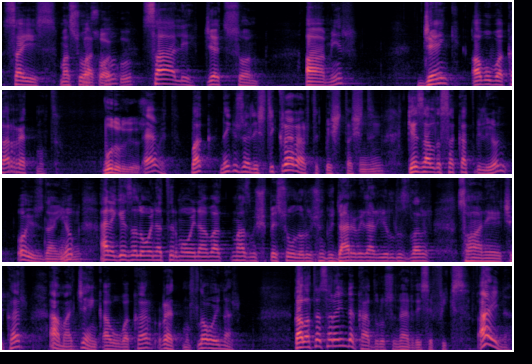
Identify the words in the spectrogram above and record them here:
Sayıs Masuaku, Masuaku. Salih Jetson Amir, Cenk Abubakar Redmond. Budur diyorsun. Evet. Bak ne güzel istikrar artık Beşiktaş'ta. Gezal da sakat biliyorsun. O yüzden yok. Hani Gezal'ı oynatır mı oynatmaz mı şüphesi olur. Çünkü derbiler yıldızlar sahneye çıkar. Ama Cenk Abubakar Redmond'la oynar. Galatasaray'ın da kadrosu neredeyse fix. Aynı.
